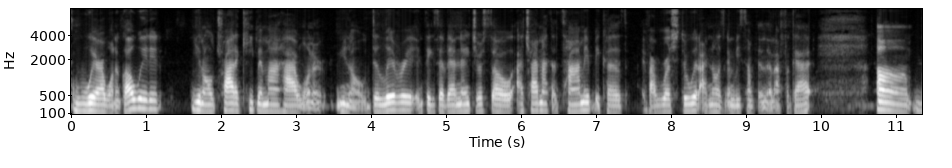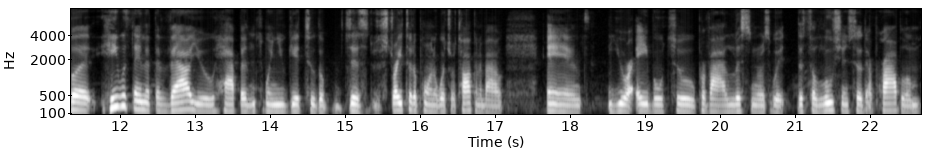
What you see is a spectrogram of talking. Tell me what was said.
where I want to go with it you know, try to keep in mind how I want to, you know, deliver it and things of that nature. So I try not to time it because if I rush through it, I know it's going to be something that I forgot. Um, but he was saying that the value happens when you get to the just straight to the point of what you're talking about, and you are able to provide listeners with the solutions to their problem,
